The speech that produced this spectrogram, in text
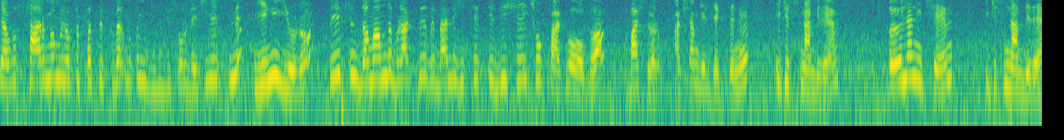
ya bu sarma mı yoksa patates kızartması mı gibi bir soru değil. Çünkü hepsini yeni yiyorum. Ve hepsinin damağımda bıraktığı ve bende hissettirdiği şey çok farklı oldu. Başlıyorum. Akşam gelecekseniz ikisinden biri. Öğlen için ikisinden biri.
